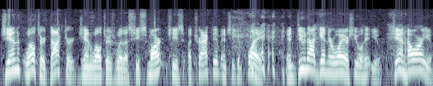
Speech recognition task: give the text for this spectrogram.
Jen Welter, Dr. Jen Welter is with us. She's smart, she's attractive, and she can play. and do not get in her way or she will hit you. Jen, how are you?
